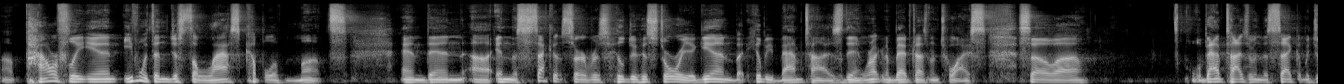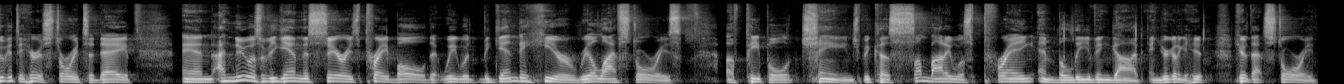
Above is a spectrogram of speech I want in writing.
uh, powerfully in, even within just the last couple of months. And then uh, in the second service, he'll do his story again, but he'll be baptized then. We're not going to baptize him twice. So uh, we'll baptize him in the second, but you'll get to hear his story today. And I knew as we began this series, Pray Bold, that we would begin to hear real life stories of people change because somebody was praying and believing God. And you're going to hear, hear that story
